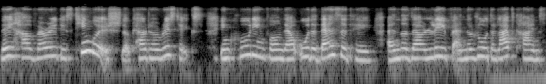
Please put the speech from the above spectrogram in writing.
they have very distinguished characteristics, including from their wood density and their leaf and root lifetimes,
